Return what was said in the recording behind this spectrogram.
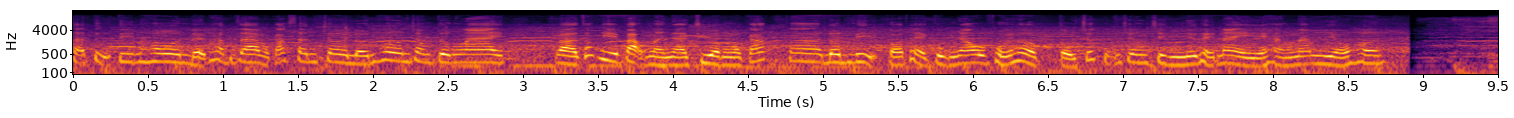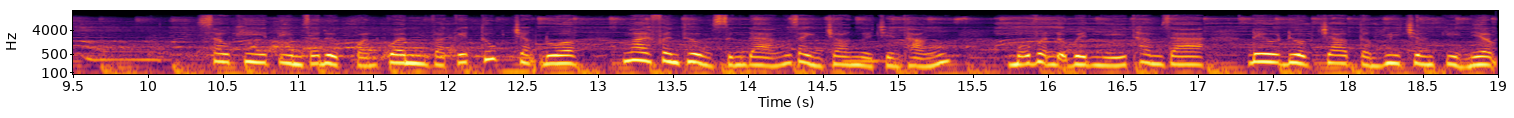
sẽ tự tin hơn để tham gia vào các sân chơi lớn hơn trong tương lai và rất hy vọng là nhà trường và các ờ, đơn vị có thể cùng nhau phối hợp tổ chức những chương trình như thế này hàng năm nhiều hơn. Sau khi tìm ra được quán quân và kết thúc chặng đua, ngoài phần thưởng xứng đáng dành cho người chiến thắng, mỗi vận động viên nhí tham gia đều được trao tấm huy chương kỷ niệm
